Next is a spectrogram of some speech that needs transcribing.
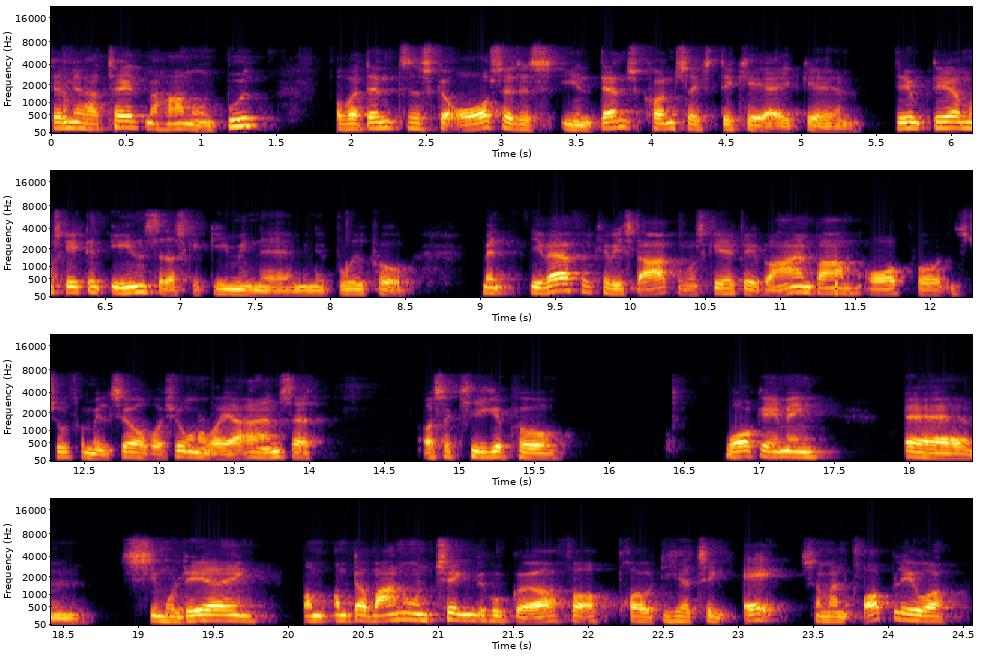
dem jeg har talt med har nogle bud, og hvordan det så skal oversættes i en dansk kontekst, det kan jeg ikke, øh, det, det er måske ikke den eneste, der skal give mine, øh, mine bud på. Men i hvert fald kan vi starte med måske at gribe egen barm over på Institut for Militære Operationer, hvor jeg er ansat, og så kigge på wargaming, øh, simulering, om, om der var nogle ting, vi kunne gøre for at prøve de her ting af, så man oplever,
